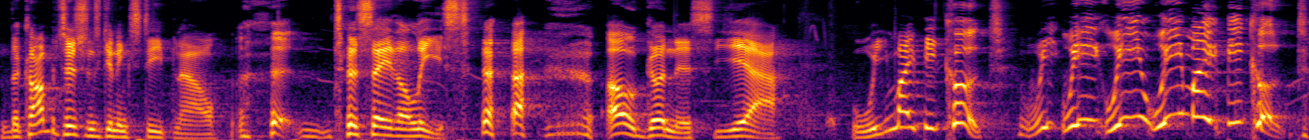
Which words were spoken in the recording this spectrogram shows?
the competition's getting steep now, to say the least. oh goodness, yeah we might be cooked. We we we we might be cooked.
